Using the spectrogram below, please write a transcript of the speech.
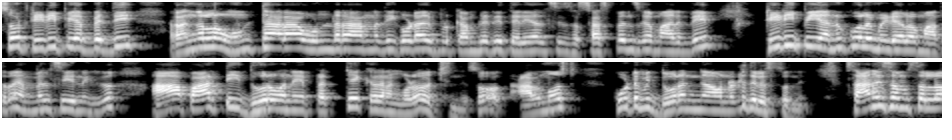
సో టీడీపీ అభ్యర్థి రంగంలో ఉంటారా ఉండరా అన్నది కూడా ఇప్పుడు కంప్లీట్గా తెలియాల్సి సస్పెన్స్గా మారింది. టీడీపీ అనుకూల మీడియాలో మాత్రం ఎమ్మెల్సీ ఎన్నికకు ఆ పార్టీ దూరం అనే ప్రత్యేక కథనం కూడా వచ్చింది. సో ఆల్మోస్ట్ కూటమి దూరంగా ఉన్నట్టు తెలుస్తుంది. స్థానిక సంస్థల్లో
